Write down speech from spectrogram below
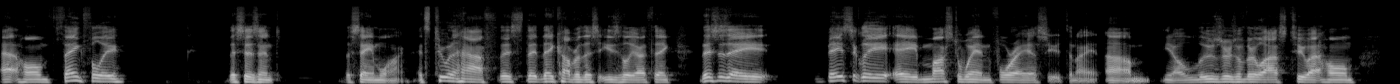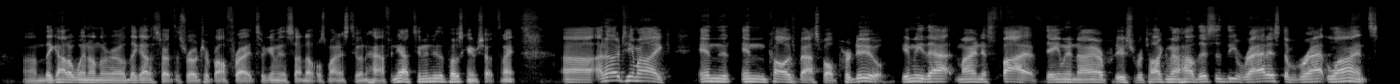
at home. Thankfully, this isn't the same line. It's two and a half. This they, they cover this easily. I think this is a basically a must win for ASU tonight. Um, you know, losers of their last two at home um, they got to win on the road. They got to start this road trip off right. So give me the Sun Devils minus two and a half. And yeah, tune into the post game show tonight. Uh, another team I like in in college basketball, Purdue. Give me that minus five. Damon and I, our producer, were talking about how this is the raddest of rat lines.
